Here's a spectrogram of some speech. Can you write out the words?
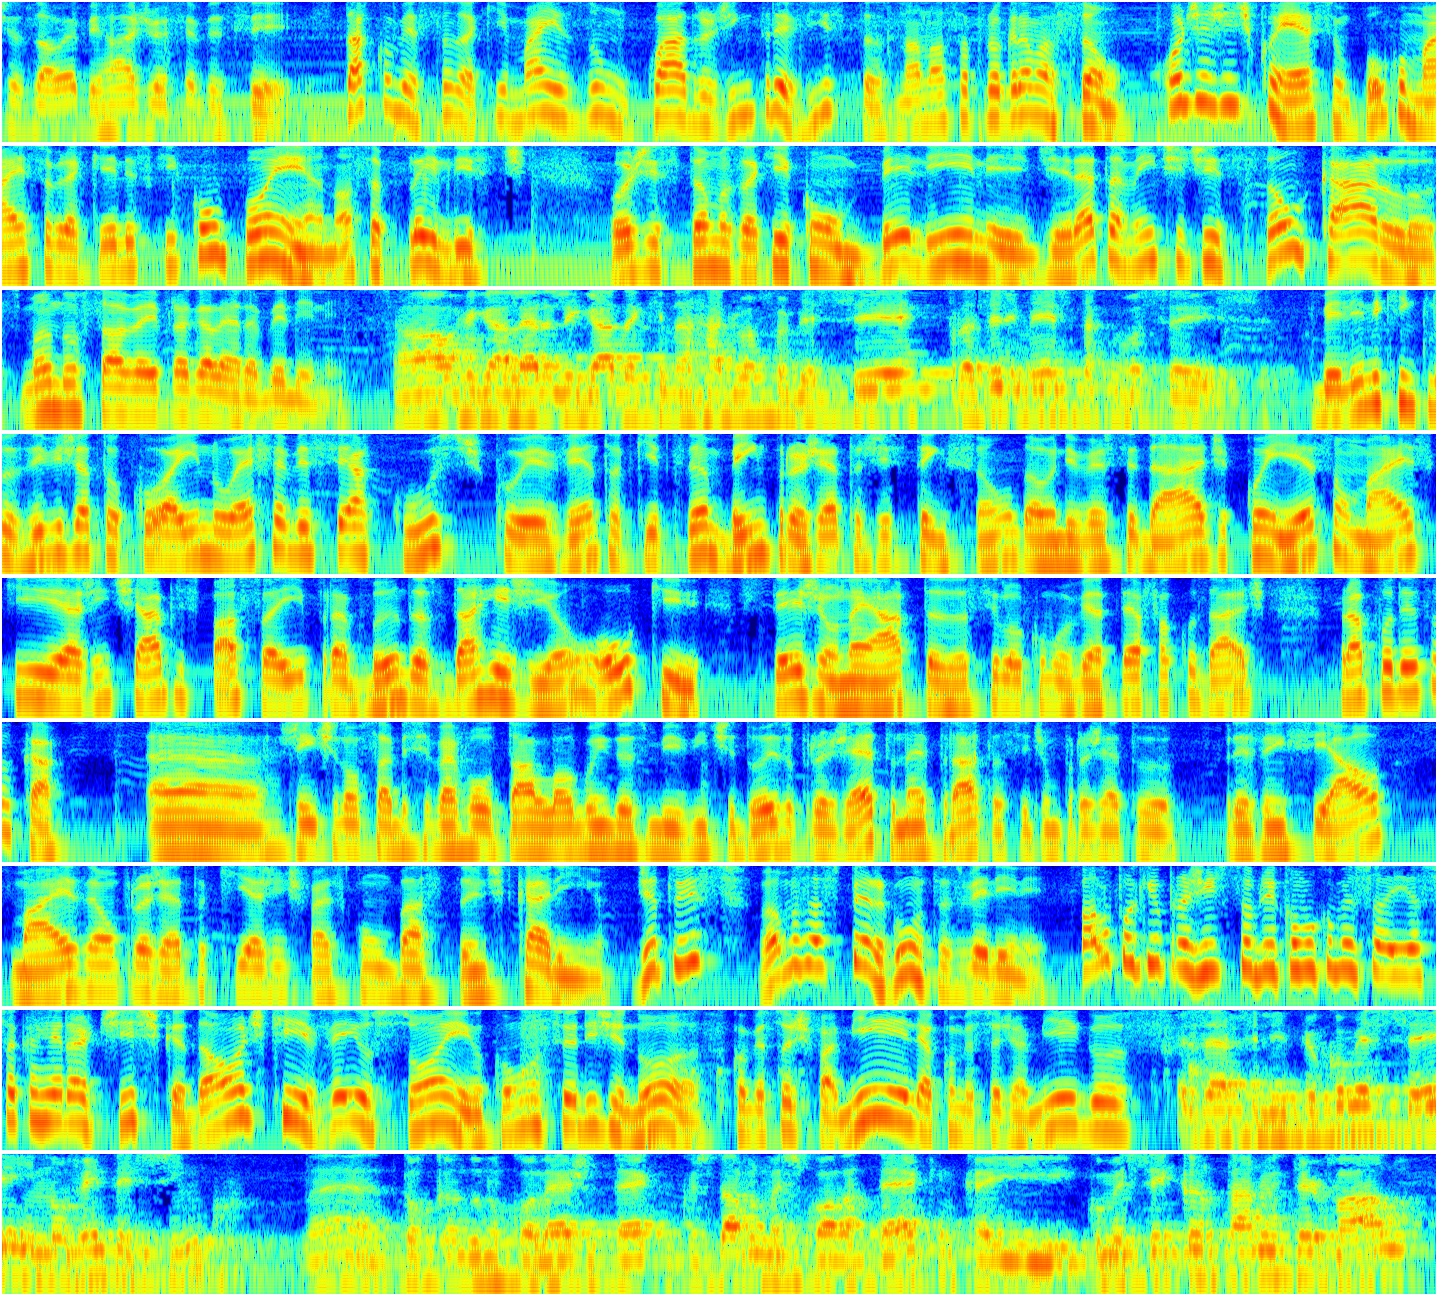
ouvintes da Web Rádio FBC. Está começando aqui mais um quadro de entrevistas na nossa programação, onde a gente conhece um pouco mais sobre aqueles que compõem a nossa playlist. Hoje estamos aqui com Beline, diretamente de São Carlos. Manda um salve aí pra galera, Beline. Salve, galera ligada aqui na Rádio FABC. Prazer imenso estar com vocês. Beline, que inclusive já tocou aí no FABC Acústico, evento aqui também projeto de extensão da universidade. Conheçam mais que a gente abre espaço aí para bandas da região ou que estejam né, aptas a se locomover até a faculdade para poder tocar. A gente não sabe se vai voltar logo em 2022 o projeto, né? Trata-se de um projeto presencial, mas é um projeto que a gente faz com bastante carinho. Dito isso, vamos às perguntas, Verini. Fala um pouquinho pra gente sobre como começou aí a sua carreira artística, da onde que veio o sonho, como se originou? Começou de família, começou de amigos? Pois é, Felipe, eu comecei em 95, né, tocando no colégio técnico, eu estudava numa escola técnica e comecei a cantar no intervalo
